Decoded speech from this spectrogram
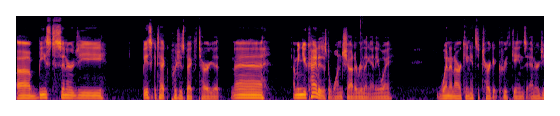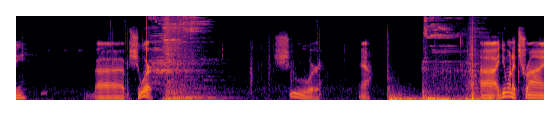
uh, Beast Synergy, basic attack pushes back the target. Nah, I mean, you kind of just one-shot everything anyway. When an arcane hits a target, Kruth gains energy. Uh, sure. Sure. Yeah. Uh, I do want to try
